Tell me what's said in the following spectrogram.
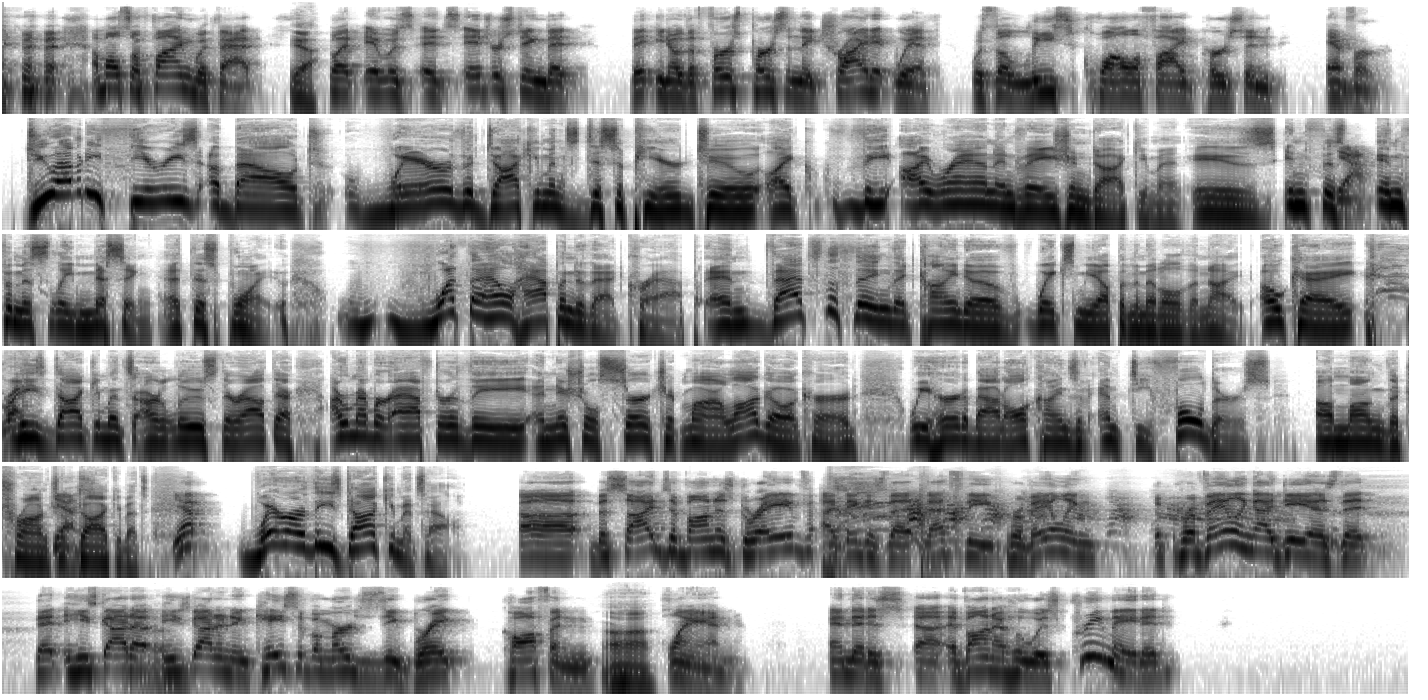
I'm also fine with that. Yeah. But it was it's interesting that that you know the first person they tried it with was the least qualified person ever. Do you have any theories about where the documents disappeared to? Like the Iran invasion document is infus- Yeah. infamously missing at this point. What the hell happened to that crap? And that's the thing that kind of wakes me up in the middle of the night. Okay, Right. these documents are loose, they're out there. I remember after the initial search at Mar-a-Lago occurred, we heard about all kinds of empty folders among the tranche Yes. of documents. Yep. Where are these documents, Hal? Uh, besides Ivana's grave, I think is that that's the prevailing the prevailing idea is that that he's got a he's got an in case of emergency break coffin Uh-huh. plan, and that is uh, Ivana who was cremated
